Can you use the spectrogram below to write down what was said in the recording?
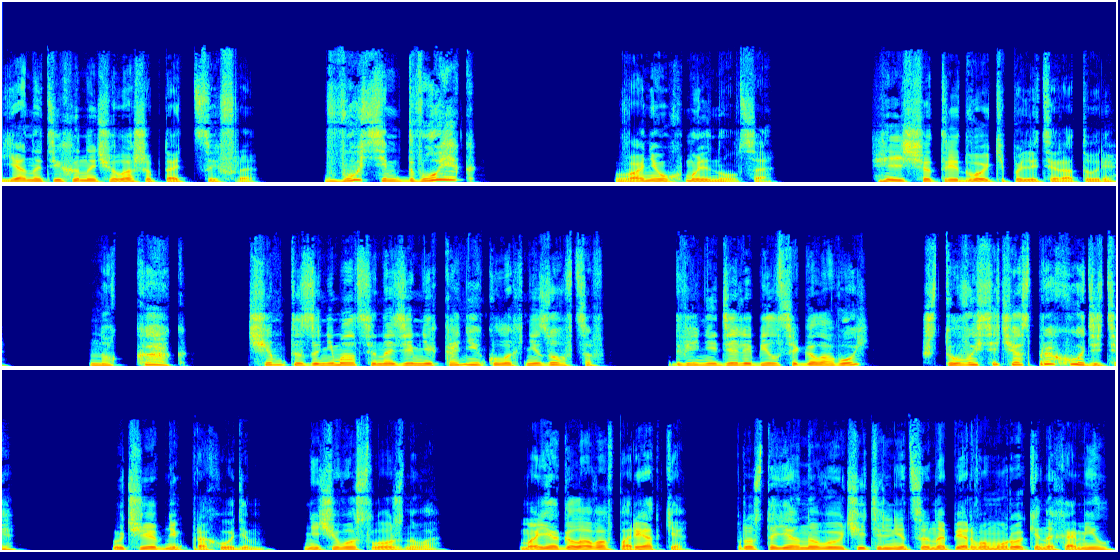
Яна тихо начала шептать цифры. «Восемь двоек?» Ваня ухмыльнулся. «Еще три двойки по литературе». «Но как? Чем ты занимался на зимних каникулах, Низовцев? Две недели бился головой? Что вы сейчас проходите?» «Учебник проходим. Ничего сложного. Моя голова в порядке. Просто я новой учительнице на первом уроке нахамил,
